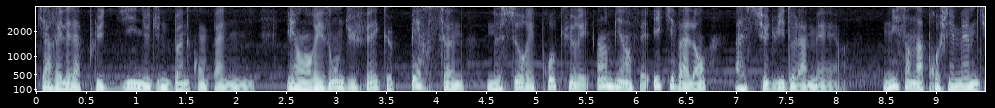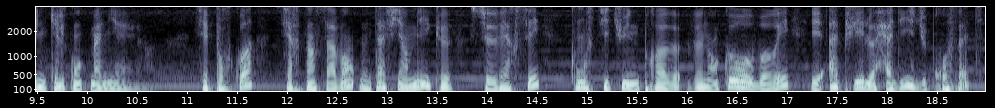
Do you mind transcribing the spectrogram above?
car elle est la plus digne d'une bonne compagnie et en raison du fait que personne ne saurait procurer un bienfait équivalent à celui de la mère, ni s'en approcher même d'une quelconque manière. C'est pourquoi certains savants ont affirmé que ce verset constitue une preuve venant corroborer et appuyer le hadith du prophète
